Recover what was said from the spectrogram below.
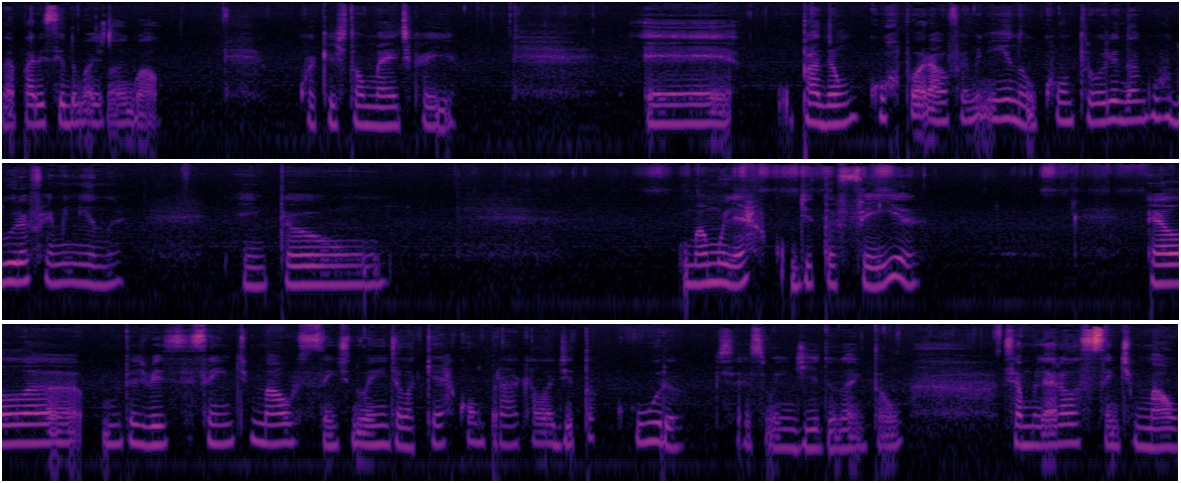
né? parecido, mas não igual, com a questão médica aí. É o padrão corporal feminino, o controle da gordura feminina. Então, uma mulher dita feia, ela muitas vezes se sente mal, se sente doente, ela quer comprar aquela dita cura que se é vendido, né? Então, se a mulher ela se sente mal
